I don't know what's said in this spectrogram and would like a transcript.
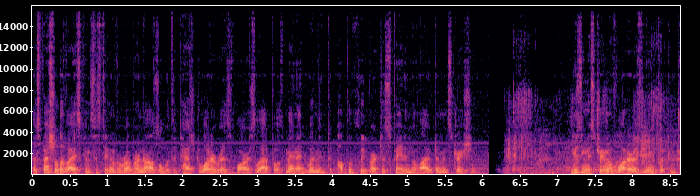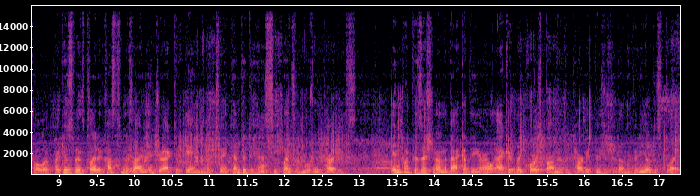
A special device consisting of a rubber nozzle with attached water reservoirs allowed both men and women to publicly participate in the live demonstration. Using a stream of water as an input controller, participants played a custom-designed interactive game in which they attempted to hit a sequence of moving targets. Input position on the back of the urinal accurately corresponded to target position on the video display.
